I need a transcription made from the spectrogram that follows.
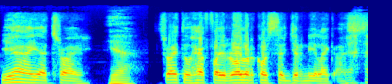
Yeah, yeah. Try, Yeah. try to have a roller coaster journey like us.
